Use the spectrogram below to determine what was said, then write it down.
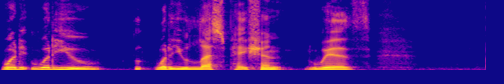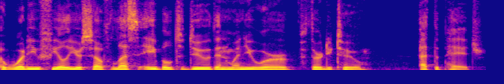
What what are you what are you less patient with? What do you feel yourself less able to do than when you were 32 at the page?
